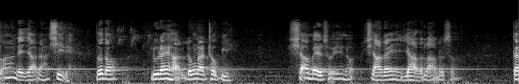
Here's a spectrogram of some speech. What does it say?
စွာနဲ့ရတာရှိတယ်သို့တော့လူတိုင်းဟာလုံလထုတ်ပြီးရှာမယ်ဆိုရင်တော့ရှာတိုင်းရသလားလို့ဆို ကံ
